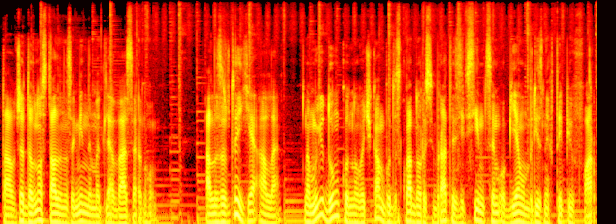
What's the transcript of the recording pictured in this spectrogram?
та вже давно стали незамінними для везерингу. Але завжди є але. На мою думку, новачкам буде складно розібрати зі всім цим об'ємом різних типів фарб.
